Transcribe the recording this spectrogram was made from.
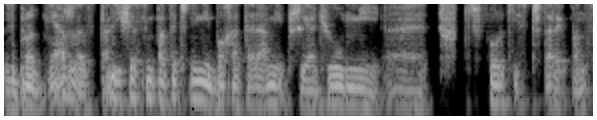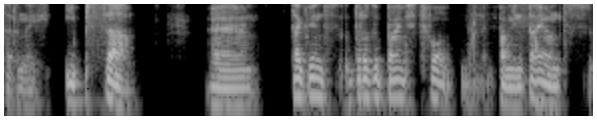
zbrodniarze stali się sympatycznymi bohaterami, przyjaciółmi e, czwórki z czterech pancernych i psa. Tak więc, drodzy Państwo, pamiętając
